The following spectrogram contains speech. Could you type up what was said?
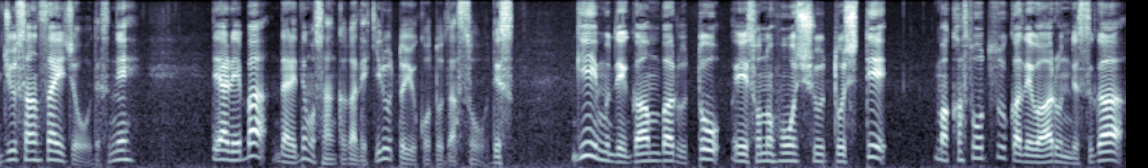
13歳以上ですね。であれば誰でも参加ができるということだそうです。ゲームで頑張ると、えー、その報酬としてまあ、仮想通貨ではあるんですが、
